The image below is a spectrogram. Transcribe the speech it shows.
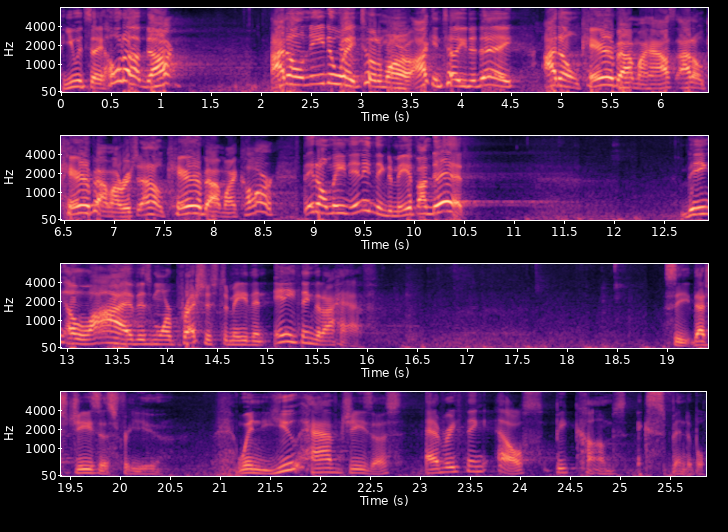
You would say, Hold up, doc. I don't need to wait till tomorrow. I can tell you today, I don't care about my house. I don't care about my riches. I don't care about my car. They don't mean anything to me if I'm dead. Being alive is more precious to me than anything that I have. See, that's Jesus for you. When you have Jesus, everything else becomes expendable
